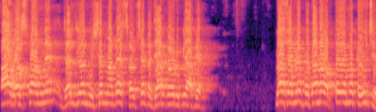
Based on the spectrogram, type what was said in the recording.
આ વર્ષમાં અમને જલ જીવન મિશન માટે સડસઠ હજાર કરોડ રૂપિયા આપ્યા. પ્લસ એમણે પોતાના વક્તવ્યમાં કહ્યું છે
